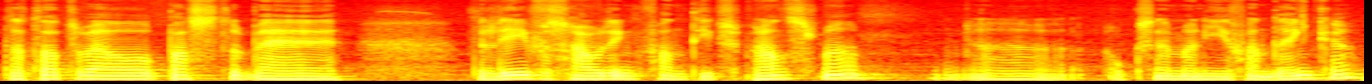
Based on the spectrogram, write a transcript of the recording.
dat, dat wel paste bij de levenshouding van Tiets Bransma. Uh, ook zijn manier van denken.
